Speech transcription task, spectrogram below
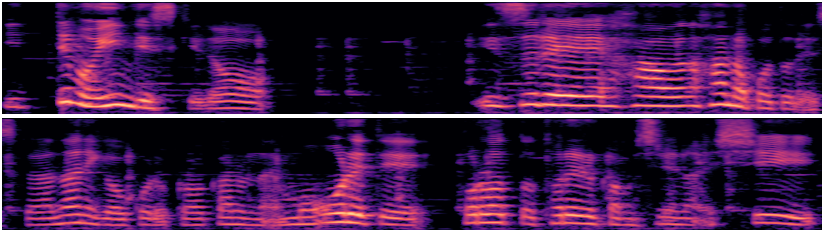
いってもいいんですけど、いずれ歯歯のことですから何が起こるかわからない。もう折れてポロッと取れるかもしれないし、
